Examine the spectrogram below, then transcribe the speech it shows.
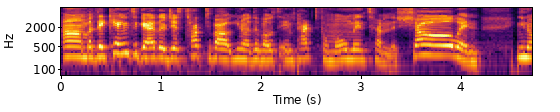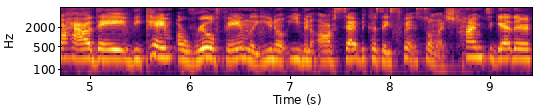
Um, but they came together, just talked about, you know, the most impactful moments from the show and, you know, how they became a real family, you know, even offset because they spent so much time together.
